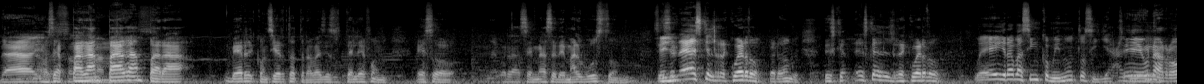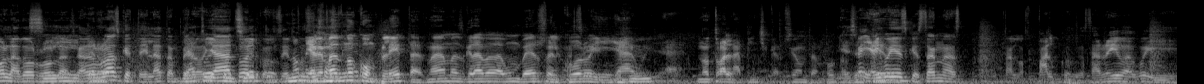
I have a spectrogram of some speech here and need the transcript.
Ay, o sea, pagan, pagan para ver el concierto a través de su teléfono. Eso, la verdad, se me hace de mal gusto. ¿no? Sí, Dicen, yo- "Ah, es que el recuerdo, perdón, güey. Es que, es que el recuerdo, güey, graba cinco minutos y ya. Sí, güey". una rola, dos Sí, rolas. Las rolas que te latan, ya pero todo el ya todo el no me Y además no completas, nada más graba un verso, el coro Sí. y ya, güey, ya. No toda la pinche canción tampoco. Ese hay güeyes que están hasta los palcos, hasta arriba, güey, y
